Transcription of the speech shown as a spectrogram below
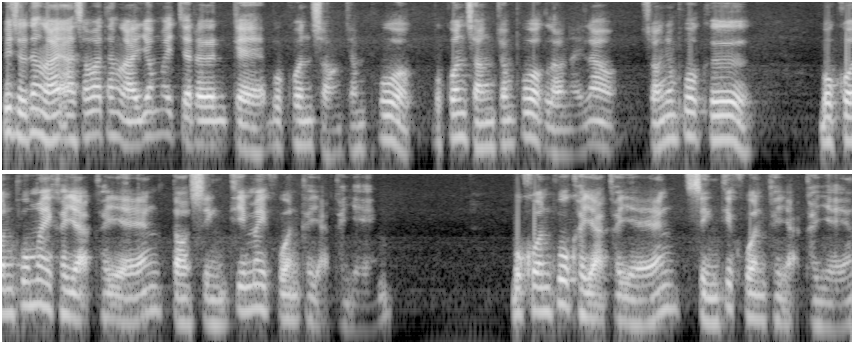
พิสุทธ์ทั้งหลายอาสวะทั้งหลายย่อมไม่เจริญแก่บุคคลสองจำพวก บุคคลสองจำพวกเหล่าไหนเล่าสองจำพวกคือ บุคคลผู้ไม่ขยะแขยงต่อสิ่งที่ไม่ควรขยะแขยง บุคคลผู้ขยะแขยง สิ่งที่ควรขยะแขยง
